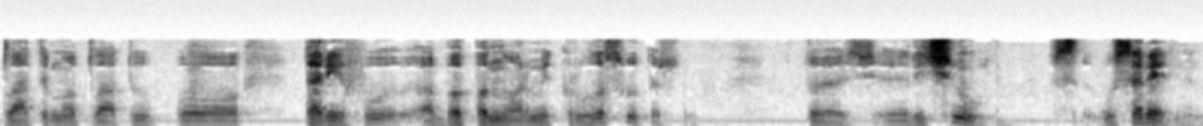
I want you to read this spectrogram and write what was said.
платимо оплату по тарифу або по нормі круглосуточно тобто річну с- усереднену.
